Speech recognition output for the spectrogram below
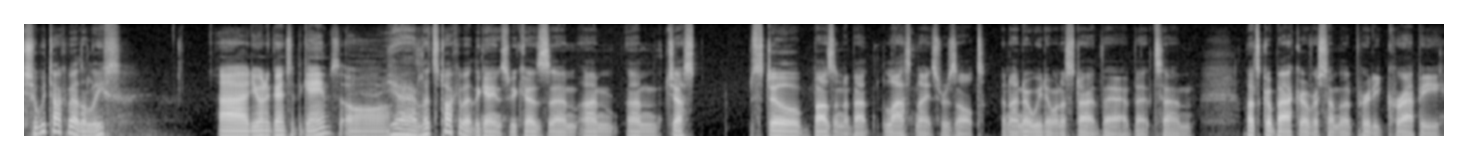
should we talk about the Leafs? uh, do you want to go into the games or? Yeah, let's talk about the games because um, I'm I'm just still buzzing about last night's result, and I know we don't want to start there, but um, let's go back over some of the pretty crappy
